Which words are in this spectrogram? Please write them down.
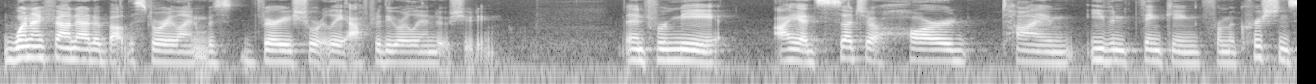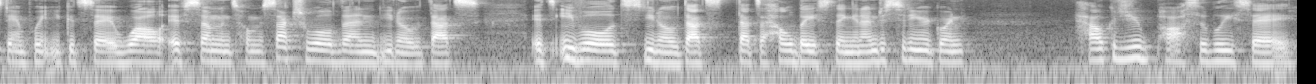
when I found out about the storyline was very shortly after the Orlando shooting, and for me, I had such a hard time even thinking from a Christian standpoint. You could say, well, if someone's homosexual, then you know that's it's evil. It's you know that's that's a hell-based thing, and I'm just sitting here going, how could you possibly say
